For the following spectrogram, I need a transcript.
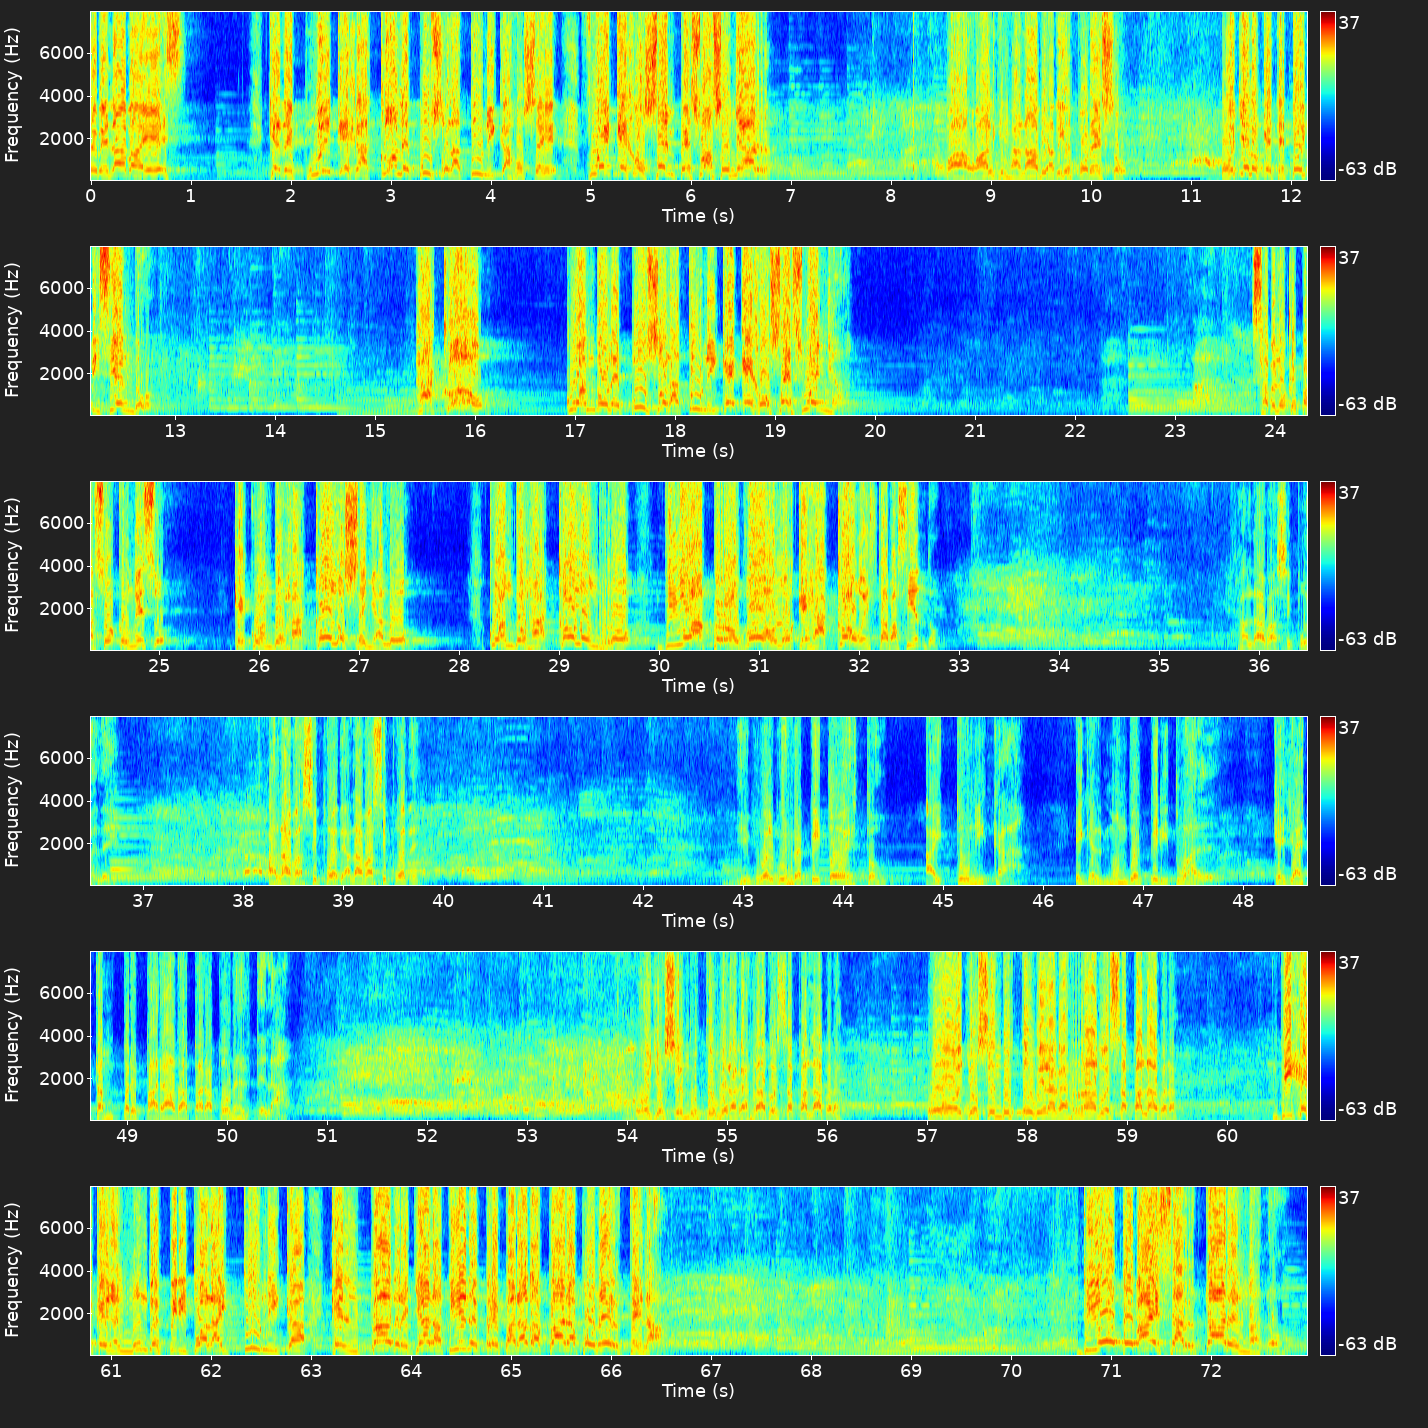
revelaba es que después que Jacob le puso la túnica a José, fue que José empezó a soñar. Wow, alguien alabe a Dios por eso. Oye lo que te estoy diciendo. Jacob, cuando le puso la túnica, es que José sueña. ¿Sabe lo que pasó con eso? Que cuando Jacob lo señaló, cuando Jacob lo honró, Dios aprobó lo que Jacob estaba haciendo. Alaba si puede. Alaba si puede, alaba si puede. Y vuelvo y repito esto. Hay túnica en el mundo espiritual que ya están preparadas para ponértela. Oh, yo siendo usted hubiera agarrado esa palabra. Oh, yo siendo usted hubiera agarrado esa palabra. Dije que en el mundo espiritual hay túnica que el Padre ya la tiene preparada para ponértela. Dios te va a exaltar, hermano.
